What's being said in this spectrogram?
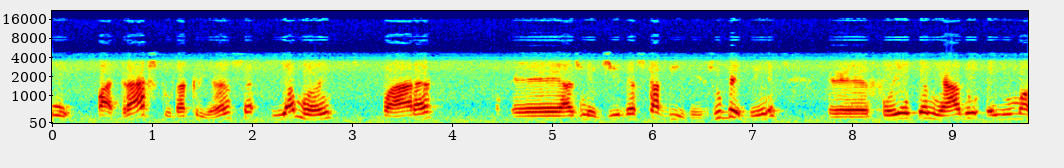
o padrasto da criança e a mãe para é, as medidas cabíveis. O bebê é, foi encaminhado em uma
